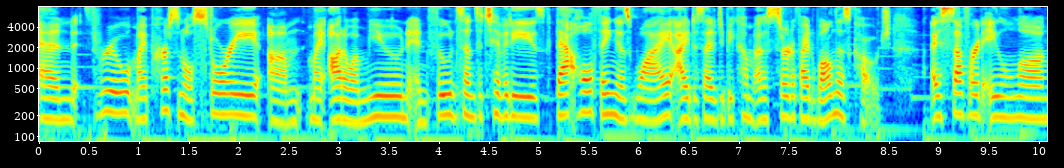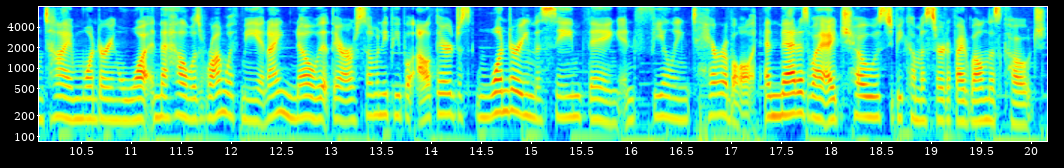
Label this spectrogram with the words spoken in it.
and through my personal story, um, my autoimmune and food sensitivities. That whole thing is why I decided to become a certified wellness coach. I suffered a long time wondering what in the hell was wrong with me. And I know that there are so many people out there just wondering the same thing and feeling terrible. And that is why I chose to become a certified wellness coach.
